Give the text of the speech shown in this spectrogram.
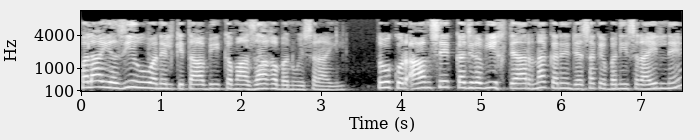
فلاح یزی انل کتابی کمازاغ بنو اسرائیل۔ تو وہ قرآن سے کج روی اختیار نہ کرے جیسا کہ بنی اسرائیل نے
